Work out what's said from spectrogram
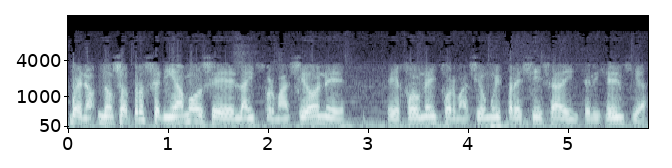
Bueno, nosotros teníamos eh, la información, eh, eh, fue una información muy precisa de inteligencia.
